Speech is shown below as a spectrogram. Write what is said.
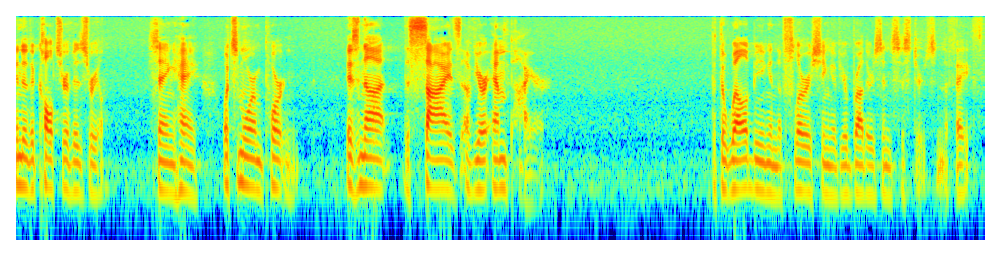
into the culture of Israel, saying, hey, what's more important is not the size of your empire but the well being and the flourishing of your brothers and sisters in the faith.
